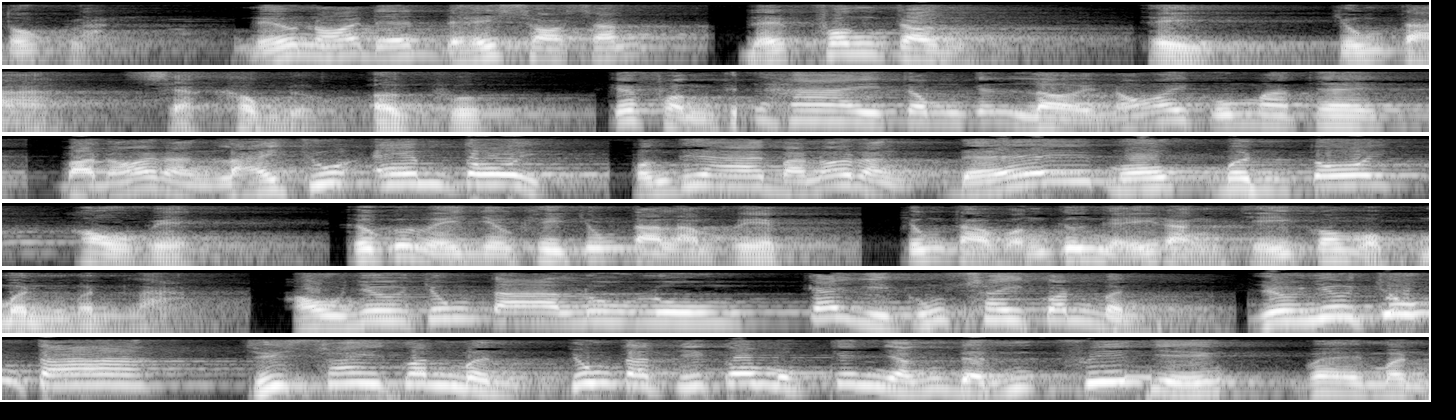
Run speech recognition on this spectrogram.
tốt lành. Nếu nói đến để so sánh, để phân trần, thì chúng ta sẽ không được ơn phước. Cái phần thứ hai trong cái lời nói của ma thê bà nói rằng lại chúa, em tôi. Phần thứ hai, bà nói rằng, để một mình tôi hầu việc. Thưa quý vị, nhiều khi chúng ta làm việc, chúng ta vẫn cứ nghĩ rằng chỉ có một mình mình làm. Hầu như chúng ta luôn luôn, cái gì cũng xoay quanh mình. Dường như chúng ta chỉ xoay quanh mình, chúng ta chỉ có một cái nhận định phiến diện về mình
